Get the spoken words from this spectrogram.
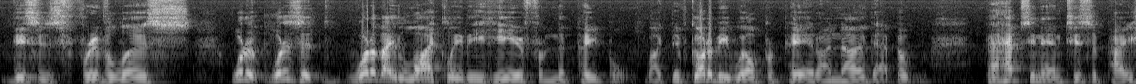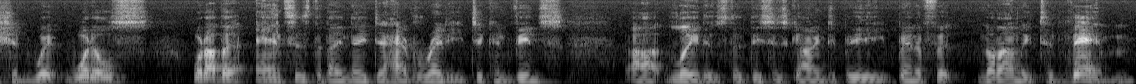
this is frivolous? What, what is it? What are they likely to hear from the people? Like they've got to be well prepared. I know that, but perhaps in anticipation, what else? What other answers do they need to have ready to convince uh, leaders that this is going to be benefit not only to them,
